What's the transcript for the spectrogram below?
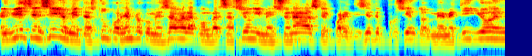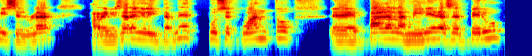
Es bien sencillo. Mientras tú, por ejemplo, comenzaba la conversación y mencionabas que el 47%, me metí yo en mi celular a revisar en el internet, puse cuánto eh, pagan las mineras al Perú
